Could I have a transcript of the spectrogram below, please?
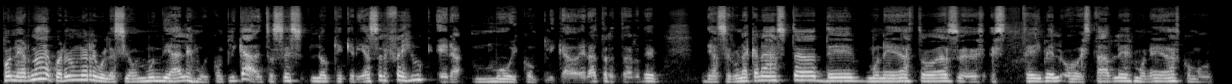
ponernos de acuerdo en una regulación mundial es muy complicado. Entonces, lo que quería hacer Facebook era muy complicado. Era tratar de, de hacer una canasta de monedas todas eh, stable o estables monedas como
